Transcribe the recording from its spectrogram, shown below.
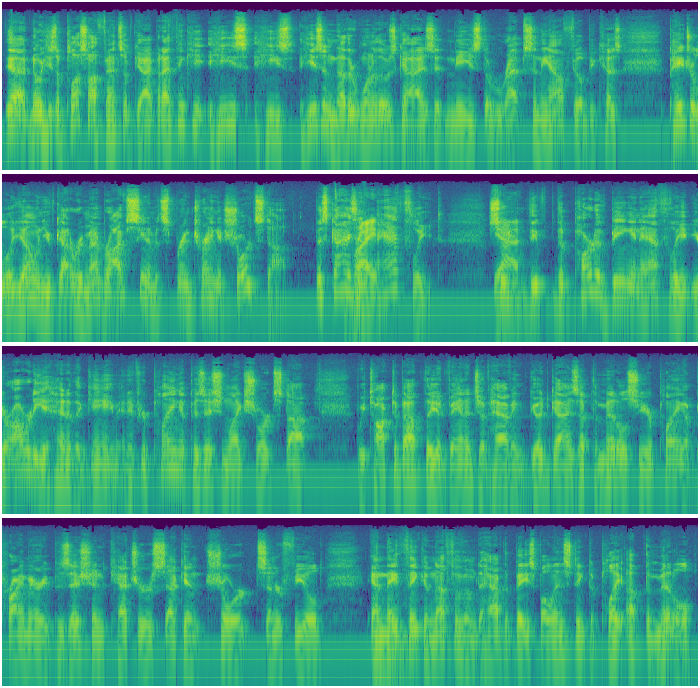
Yeah, no, he's a plus offensive guy, but I think he, he's he's he's another one of those guys that needs the reps in the outfield because Pedro Leon, you've got to remember, I've seen him at spring training at shortstop. This guy's Right. an athlete. So Yeah. the the part of being an athlete, you're already ahead of the game. And if you're playing a position like shortstop, we talked about the advantage of having good guys up the middle. So you're playing a primary position, catcher, second, short, center field, and they think enough of him to have the baseball instinct to play up the middle.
